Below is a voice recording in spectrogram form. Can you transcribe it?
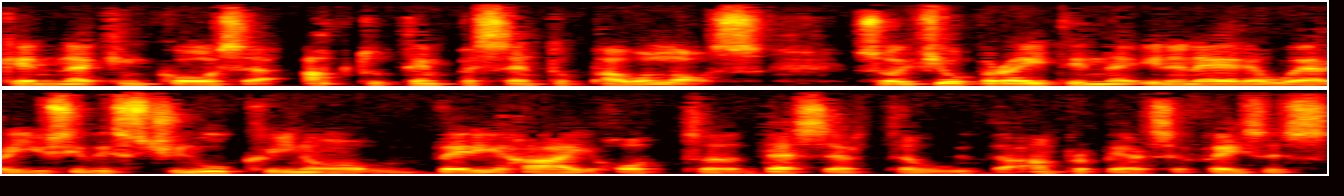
can uh, can cause uh, up to 10% of power loss. So if you operate in in an area where you see this Chinook, you know, very high hot desert with unprepared surfaces,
